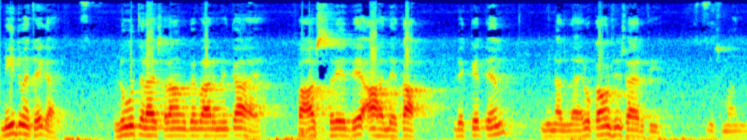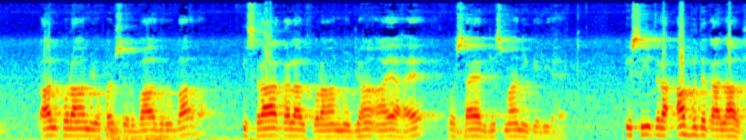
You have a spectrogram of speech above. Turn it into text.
نیند میں تھے گا۔ لوت علیہ السلام کے بارے میں کیا ہے؟ فاصر بے آہل کا۔ بے کہتے من اللہ۔ وہ کون سی شاعر تھی؟ جسمانی۔ القرآن جو فصر بعض ہو اسرا کا لفظ قرآن میں جہاں آیا ہے وہ شاعر جسمانی کے لیے ہے۔ اسی طرح عبد کا لفظ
